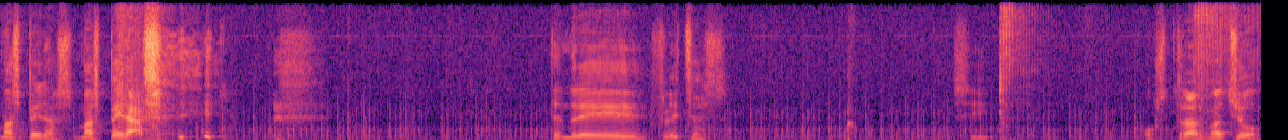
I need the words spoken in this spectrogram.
más peras, más peras. ¿Tendré flechas? Sí. Ostras, macho.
